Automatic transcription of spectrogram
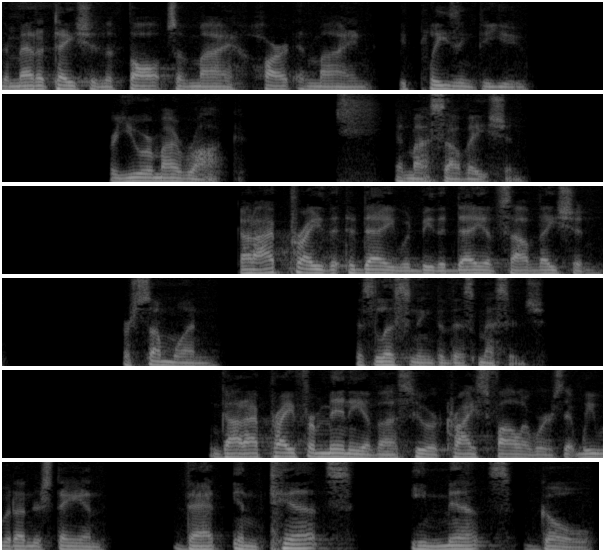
and the meditation, the thoughts of my heart and mind be pleasing to you. For you are my rock and my salvation. God, I pray that today would be the day of salvation for someone that's listening to this message. God, I pray for many of us who are Christ followers that we would understand that intense, immense goal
